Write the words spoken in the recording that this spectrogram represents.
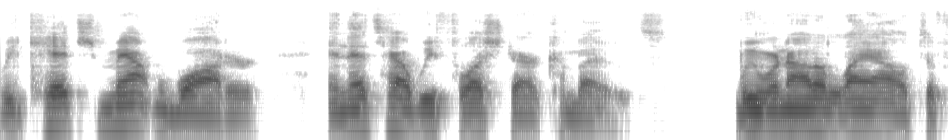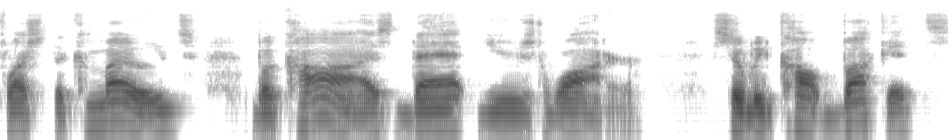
We catch mountain water, and that's how we flushed our commodes. We were not allowed to flush the commodes because that used water. So we caught buckets,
